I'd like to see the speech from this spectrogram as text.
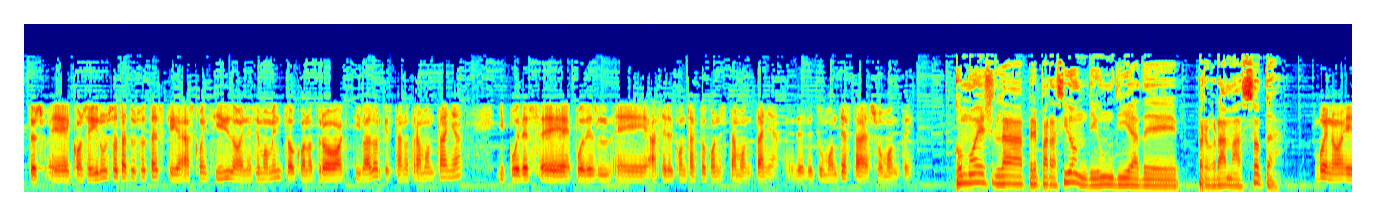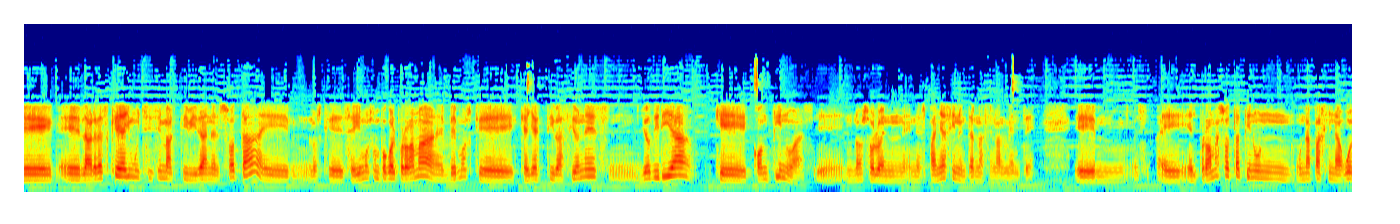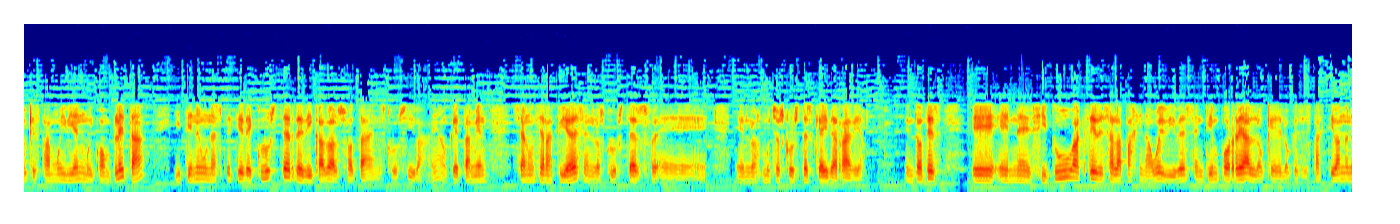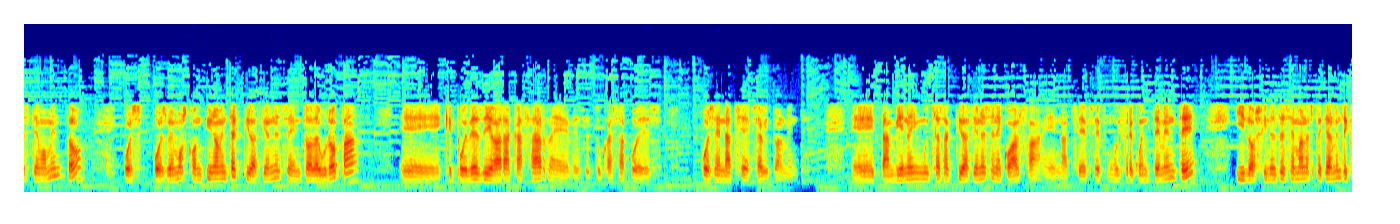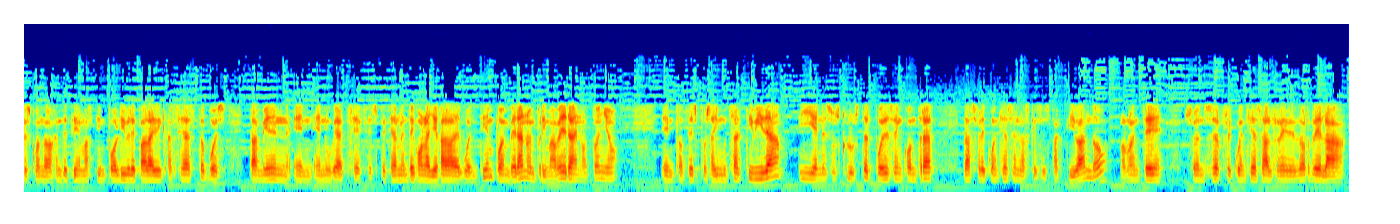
Entonces, eh, conseguir un SOTA to SOTA es que has coincidido en ese momento con otro activador que está en otra montaña y puedes, puedes hacer el contacto con esta montaña, desde tu monte hasta su monte. ¿Cómo es la preparación de un día de programa SOTA? Bueno, eh, eh, la verdad es que hay muchísima actividad en el SOTA. Eh, los que seguimos un poco el programa vemos que, hay activaciones, yo diría que continuas, no solo en, España, sino internacionalmente. el programa SOTA tiene una página web que está muy bien, muy completa, y tiene una especie de clúster dedicado al SOTA en exclusiva, ¿eh? aunque también se anuncian actividades en los clústeres, eh, en los muchos clústeres que hay de radio. Entonces, eh, en, si tú accedes a la página web y ves en tiempo real lo que, lo que se está activando en este momento, pues, pues vemos continuamente activaciones en toda Europa que puedes llegar a cazar desde tu casa pues, pues en HF habitualmente. también hay muchas activaciones en EcoAlfa, en HF muy frecuentemente y los fines de semana especialmente, que es cuando la gente tiene más tiempo libre para dedicarse a esto, pues también en, VHF, especialmente con la llegada del buen tiempo, en verano, en primavera, en otoño. Entonces, pues hay mucha actividad y en esos clústeres puedes encontrar las frecuencias en las que se está activando. Normalmente suelen ser frecuencias alrededor de la,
